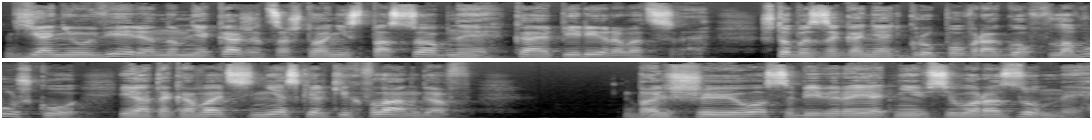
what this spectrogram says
Я не уверен, но мне кажется, что они способны кооперироваться, чтобы загонять группу врагов в ловушку и атаковать с нескольких флангов. Большие особи, вероятнее всего, разумны.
